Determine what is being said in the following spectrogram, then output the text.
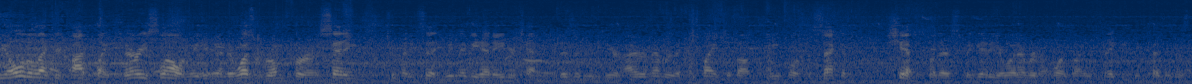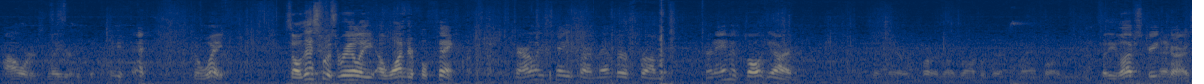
the old electric hot plates, very slow, and, we, and there wasn't room for a setting, too many settings. We maybe had eight or ten visitors here, I remember the complaints about people at the second shift for their spaghetti or whatever it was I was making because it was hours later to wait. So this was really a wonderful thing. Charlie Case, our member from, her name is Boatyard. But he loved streetcars.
